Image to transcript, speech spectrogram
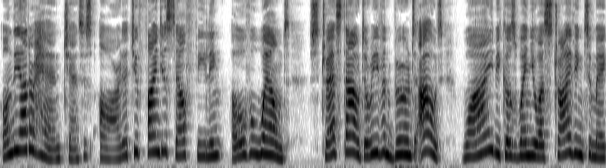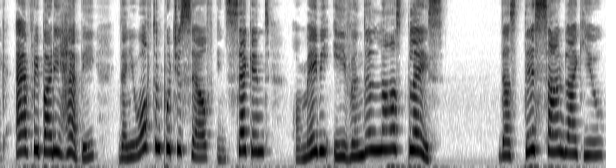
on the other hand, chances are that you find yourself feeling overwhelmed, stressed out, or even burnt out. Why? Because when you are striving to make everybody happy, then you often put yourself in second or maybe even the last place. Does this sound like you?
